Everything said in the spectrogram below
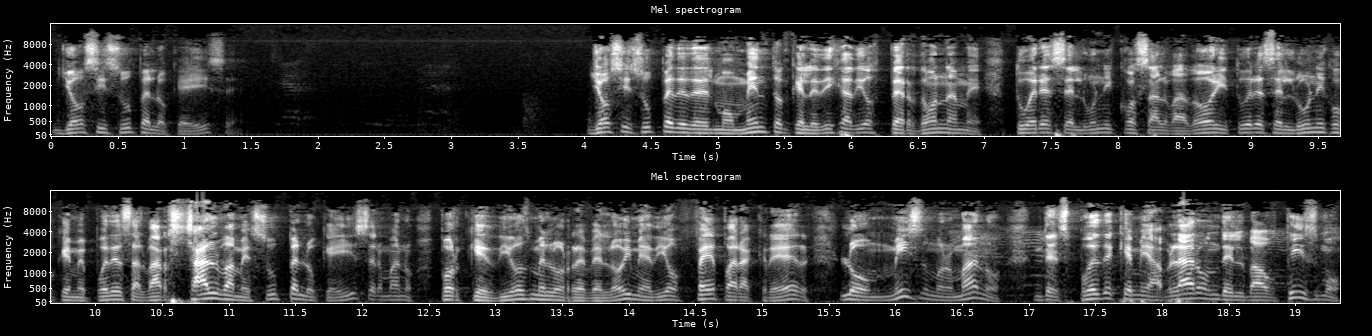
Yo sí supe lo que hice. Yo sí supe desde el momento en que le dije a Dios, perdóname, tú eres el único salvador y tú eres el único que me puede salvar, sálvame, supe lo que hice, hermano, porque Dios me lo reveló y me dio fe para creer. Lo mismo, hermano, después de que me hablaron del bautismo,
